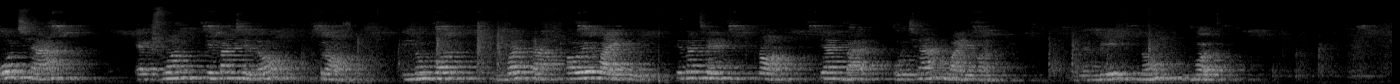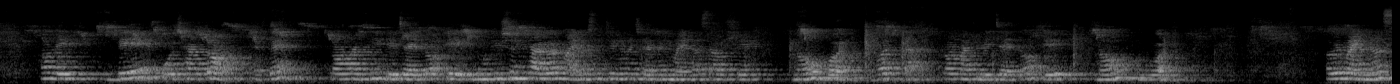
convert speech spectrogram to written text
ઓછા x1 કેટલા છે તો 3 એનો વર્ગ વત્તા હવે y2 કેટલા છે 3 ત્યારબાદ ઓછા y1 એટલે 2 નો વર્ગ હવે 2 ઓછા 3 એટલે 3 માંથી 2 જાય તો 1 મોટી સંખ્યા આગળ માઇનસનું ચિહ્ન છે એટલે માઇનસ આવશે 9 વર્ગ વત્તા 3 માંથી 2 જાય તો 1 નો વર્ગ હવે માઇનસ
